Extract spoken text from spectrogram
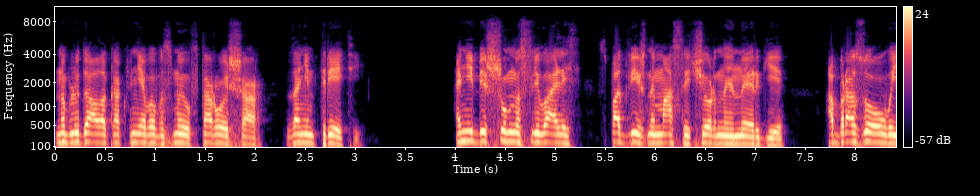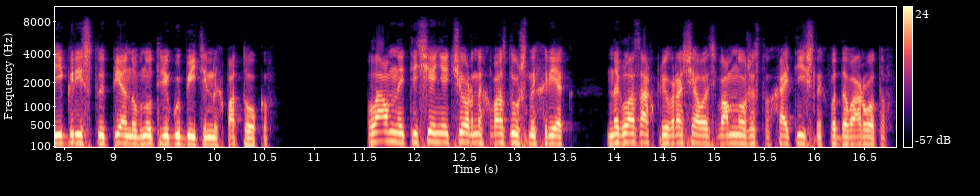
наблюдала, как в небо взмыл второй шар, за ним третий. Они бесшумно сливались с подвижной массой черной энергии, образовывая игристую пену внутри губительных потоков. Плавное течение черных воздушных рек на глазах превращалось во множество хаотичных водоворотов.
